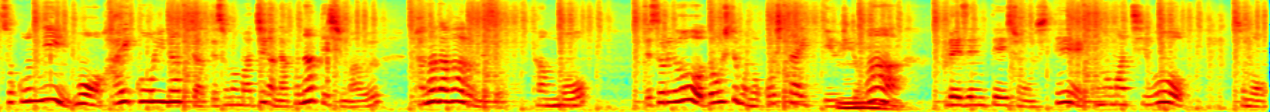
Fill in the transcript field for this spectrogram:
そこにもう廃校になっちゃってその町がなくなってしまう棚田があるんですよ。田んぼ、でそれをどうしても残したいっていう人がプレゼンテーションをしてこの町をその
